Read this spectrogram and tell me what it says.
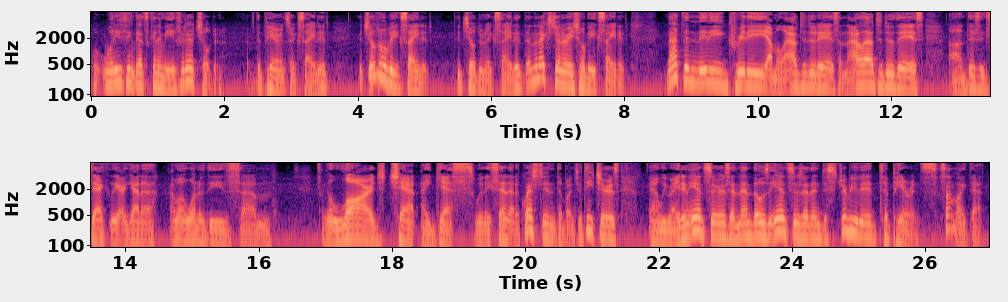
what do you think that's going to mean for their children? If the parents are excited, the children will be excited. The children are excited, then the next generation will be excited. Not the nitty gritty. I'm allowed to do this. I'm not allowed to do this. Uh, this exactly. I gotta. I'm on one of these. Um, it's like a large chat, I guess, where they send out a question to a bunch of teachers, and we write in answers, and then those answers are then distributed to parents, something like that.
